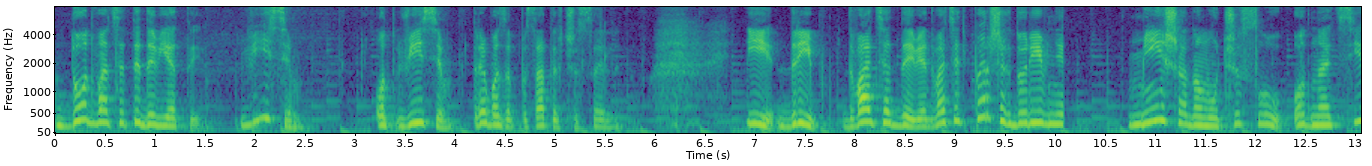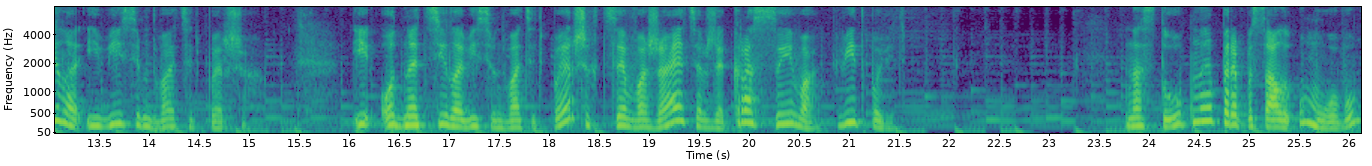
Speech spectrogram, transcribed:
до 29? 8. От 8 треба записати в чисельник. І дріб 29 21 дорівнює мішаному числу 1,8 21. І 1,8 21 це вважається вже красива відповідь. Наступне переписали умову.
